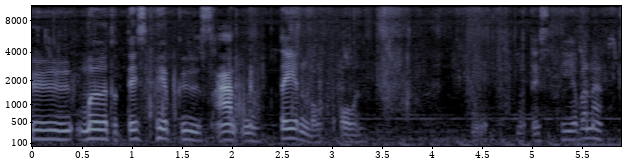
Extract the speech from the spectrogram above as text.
គឺមើលទៅទេសភាពគឺស្អាតមែនទែនបងប្អូនមើលទេសភាពណា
